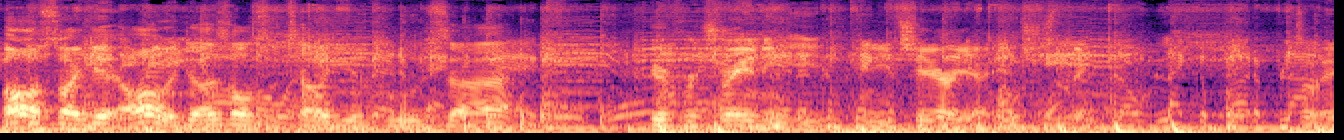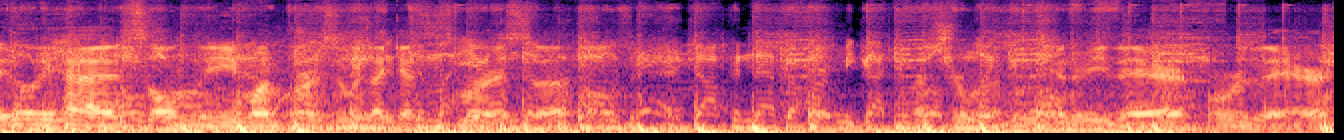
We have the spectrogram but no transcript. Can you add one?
Oh, so I get. Oh, it does also tell you who's uh, here for training in each area. Interesting. So Italy has only one person, which I guess is Marisa. Not sure who's gonna be there or there.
